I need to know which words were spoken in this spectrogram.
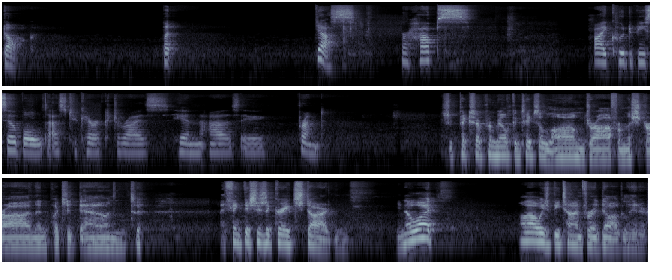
dog. But yes, perhaps I could be so bold as to characterize him as a friend. She picks up her milk and takes a long draw from the straw and then puts it down. To, I think this is a great start. You know what? I'll always be time for a dog later.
